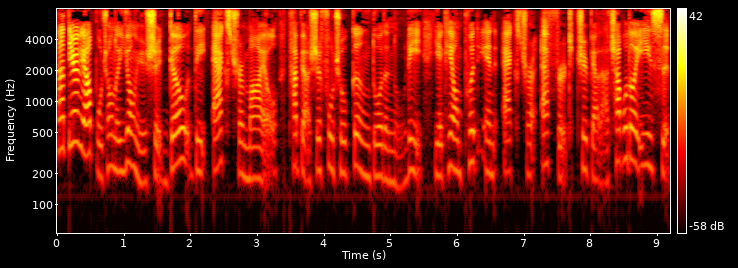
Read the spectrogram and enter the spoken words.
那第二个要补充的用语是 go the extra mile，它表示付出更多的努力，也可以用 put in extra effort 去表达差不多的意思。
